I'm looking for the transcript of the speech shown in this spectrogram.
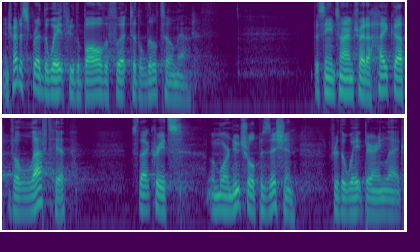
and try to spread the weight through the ball of the foot to the little toe mound. At the same time, try to hike up the left hip so that creates a more neutral position for the weight bearing leg.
